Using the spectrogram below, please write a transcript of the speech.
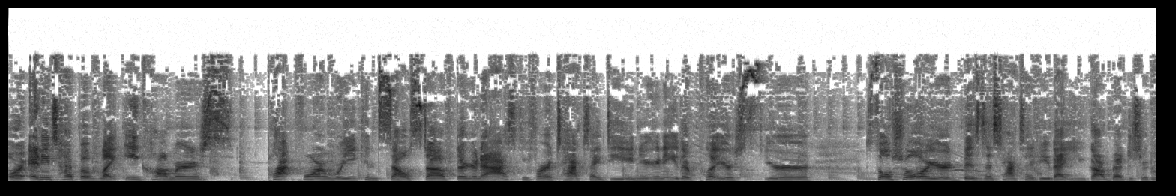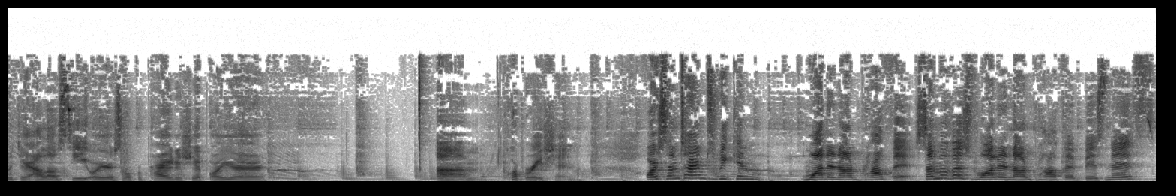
or any type of like e commerce platform where you can sell stuff. They're going to ask you for a tax ID and you're going to either put your, your, social or your business tax ID that you got registered with your LLC or your sole proprietorship or your um, corporation. Or sometimes we can want a nonprofit. Some of us want a nonprofit business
